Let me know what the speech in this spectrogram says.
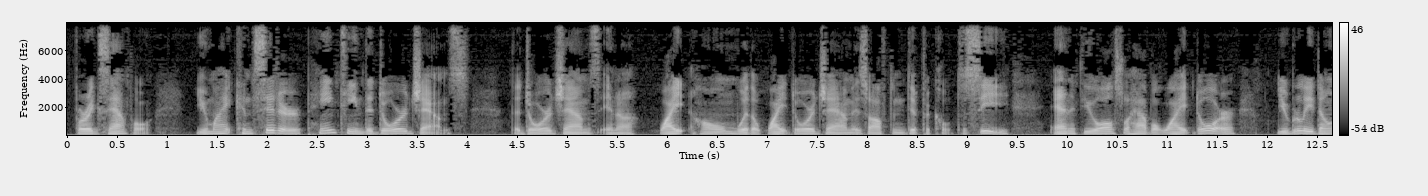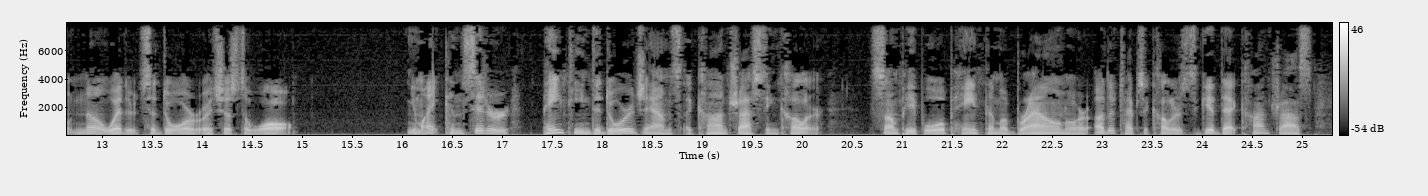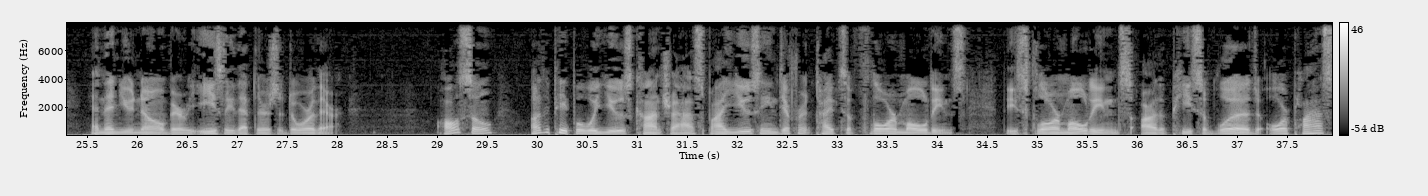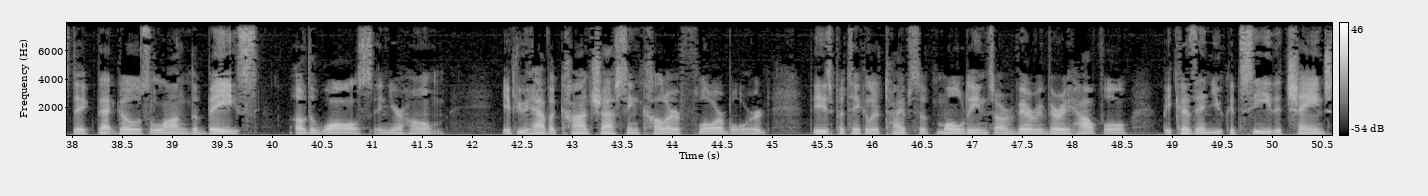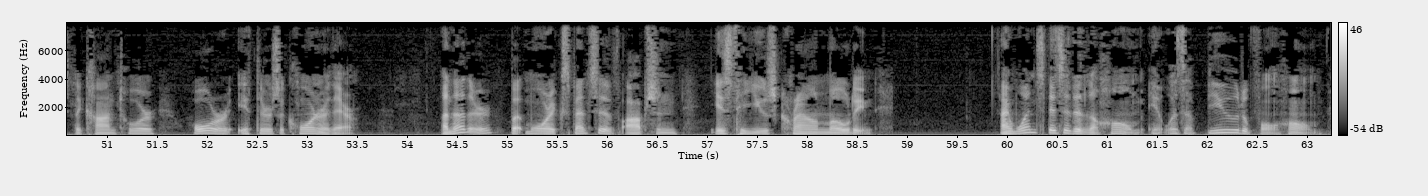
For example, you might consider painting the door jambs. The door jambs in a white home with a white door jamb is often difficult to see, and if you also have a white door, you really don't know whether it's a door or it's just a wall. You might consider painting the door jambs a contrasting color. Some people will paint them a brown or other types of colors to give that contrast, and then you know very easily that there's a door there. Also, other people will use contrast by using different types of floor moldings. These floor moldings are the piece of wood or plastic that goes along the base of the walls in your home. If you have a contrasting color floorboard, these particular types of moldings are very, very helpful because then you could see the change in the contour or if there's a corner there. Another, but more expensive option is to use crown molding. I once visited a home. It was a beautiful home,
